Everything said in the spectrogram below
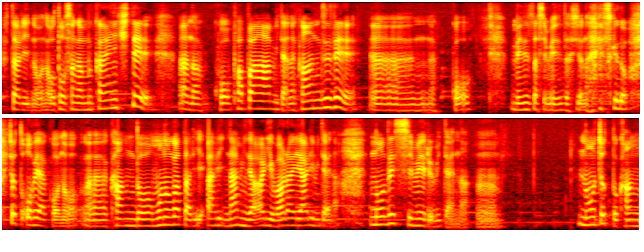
2人の、お父さんが迎えに来てあのこうパパみたいな感じでうんこうめでたしめでたしじゃないですけどちょっと親子の感動物語あり涙あり笑いありみたいなので締めるみたいな。うんのをちょっと考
